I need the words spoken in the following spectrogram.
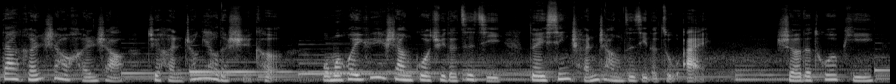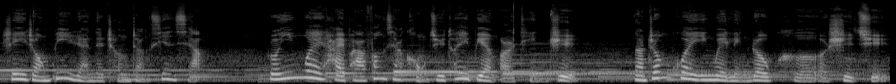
但很少很少却很重要的时刻，我们会遇上过去的自己对新成长自己的阻碍。蛇的脱皮是一种必然的成长现象。若因为害怕放下恐惧蜕变而停滞，那终会因为灵肉不合而逝去。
